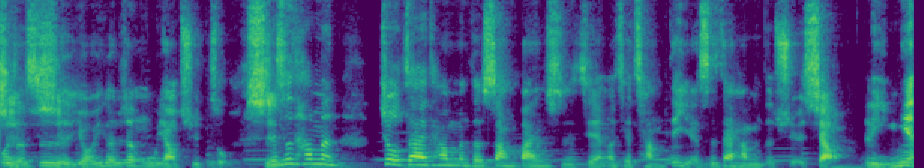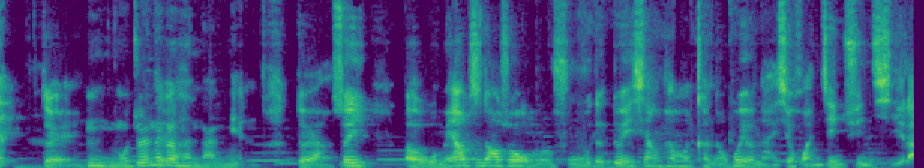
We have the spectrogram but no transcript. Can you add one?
或者是有一个任务要去做。其实他们就在他们的上班时间，而且场地也是在他们的学校里面。对，嗯，我觉得那个很难免。对啊，所以。呃，我们要知道说我们服务的对象，他们可能会有哪一些环境讯息啦。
